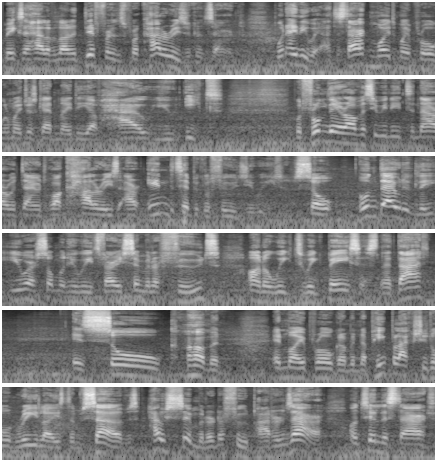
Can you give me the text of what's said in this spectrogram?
makes a hell of a lot of difference where calories are concerned. But anyway, at the start point of my program, I just get an idea of how you eat. But from there, obviously, we need to narrow it down to what calories are in the typical foods you eat. So, undoubtedly, you are someone who eats very similar foods on a week to week basis. Now, that is so common in my program and that people actually don't realize themselves how similar their food patterns are until they start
